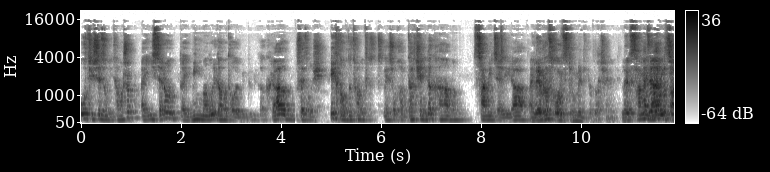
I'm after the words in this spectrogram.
20 სეზონი თამაშობ, აი ისე რომ აი მინიმალური გამოტოვებები გაქვს რა სეზონში. ეხლა 38 წლის რო ხარ, დარჩენი გაქვს ამ 3 წელი რა. აი ლებრონს ყოველთვის დრო მეტი ყბლა შენ. ლე სამი აი წელი არ ვიცი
